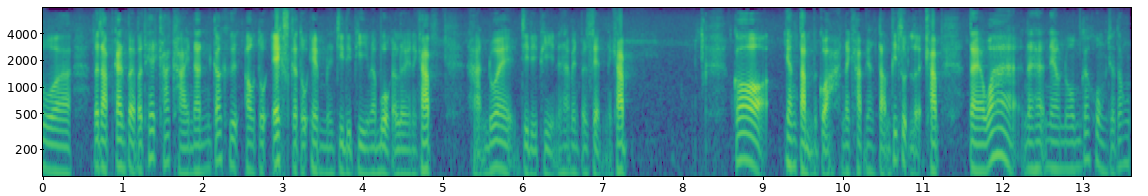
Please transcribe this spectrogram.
ตัวระดับการเปิดประเทศค้าขายนั้น ก็คือเอาตัว X กับตัว M ใน GDP มาบวกกันเลยนะครับ หารด้วย GDP นะฮะเป็นเปอร์เซ็นต์นะครับ ก็ยังต่ำกว่านะครับ ยังต่ำที่สุดเลยครับ แต่ว่านะฮะแนวโน้มก็คงจะต้อง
